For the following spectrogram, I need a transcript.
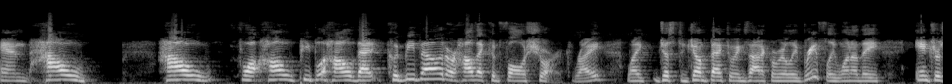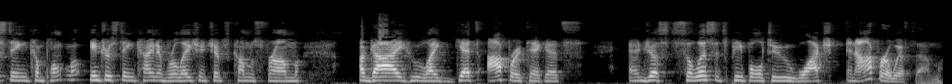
and how how how people how that could be valid or how that could fall short, right? Like just to jump back to Exotica really briefly, one of the interesting component, interesting kind of relationships comes from a guy who like gets opera tickets and just solicits people to watch an opera with them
